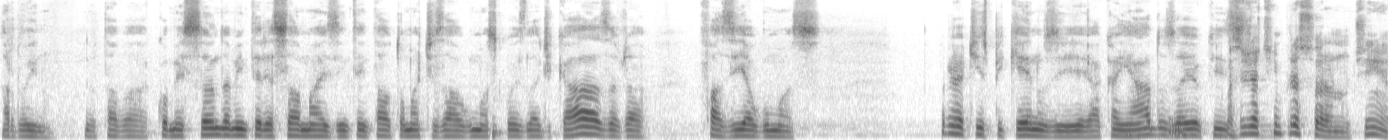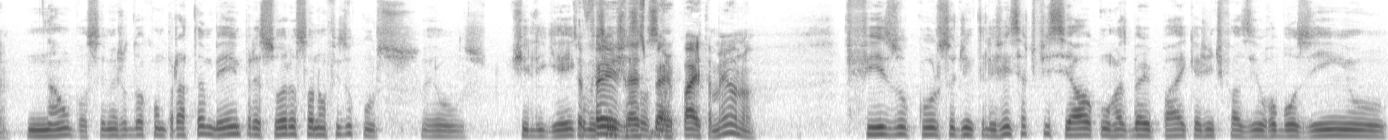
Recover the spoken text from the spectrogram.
Arduino. Eu estava começando a me interessar mais em tentar automatizar algumas coisas lá de casa, já fazia algumas projetinhos pequenos e acanhados, aí eu quis... Você já tinha impressora, não tinha? Não, você me ajudou a comprar também a impressora, eu só não fiz o curso. Eu te liguei, Você fez a Raspberry Pi também ou não? Fiz o curso de inteligência artificial com o Raspberry Pi, que a gente fazia o robozinho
